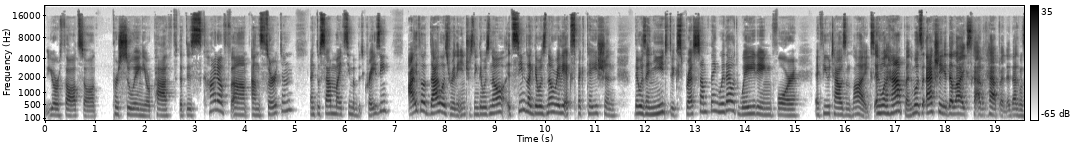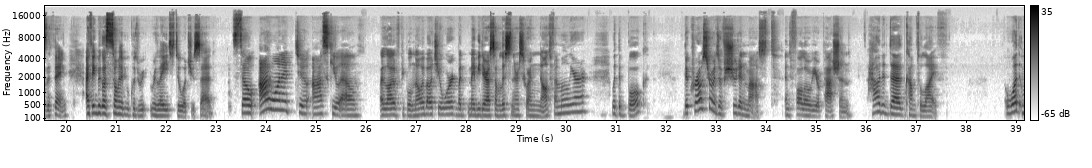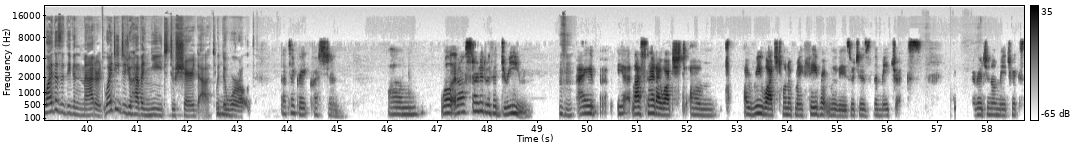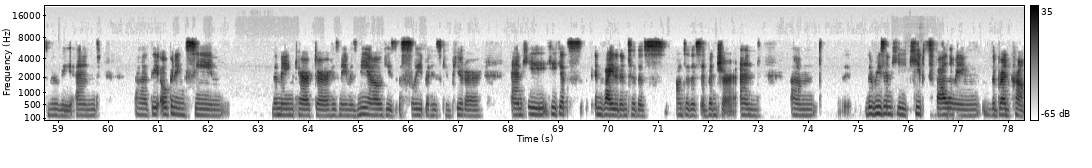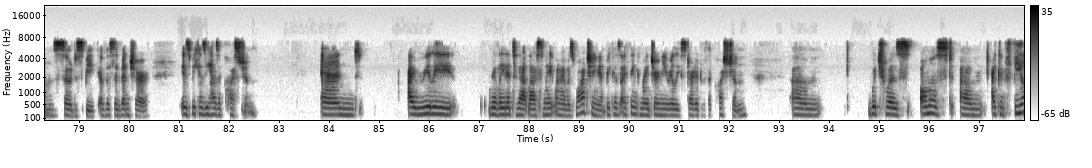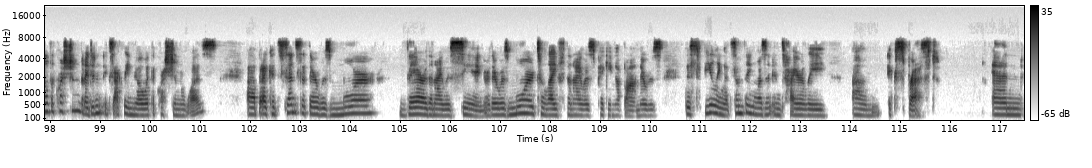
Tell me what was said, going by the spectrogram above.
your thoughts on pursuing your path that is kind of um, uncertain and to some might seem a bit crazy. I thought that was really interesting. There was no, it seemed like there was no really expectation. There was a need to express something without waiting for a few thousand likes. And what happened was actually the likes haven't happened. And that was the thing. I think because so many people could re- relate to what you said. So I wanted to ask you, Elle, a lot of people know about your work, but maybe there are some listeners who are not familiar with the book. The Crossroads of Should and Must and Follow Your Passion how did that come to life? What why does it even matter? Why did you have a need to share that with mm. the world? That's a great question. Um, well it all started with a dream. Mm-hmm. i yeah last night i watched um, i rewatched one of my favorite movies which is the matrix the original matrix movie. And uh, the opening scene the main character. His name is Neo. He's asleep at his computer, and he he gets invited into this onto this adventure. And um, the reason he keeps following the breadcrumbs, so to speak, of this adventure, is because he has a question. And I really related to that last night when I was watching it because I think my journey really started with a question um, which was almost um, I could feel the question, but I didn't exactly know what the question was. Uh, but I could sense that there was more there than I was seeing, or there was more to life than I was picking up on. There was this feeling that something wasn't entirely um, expressed. And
